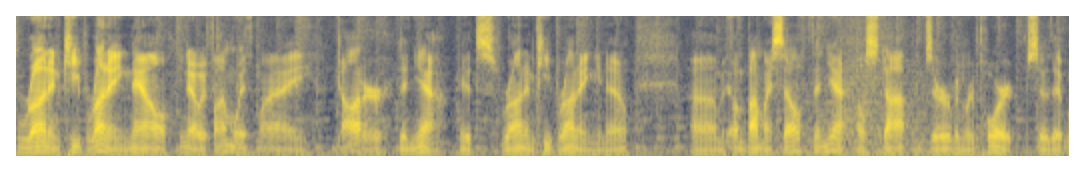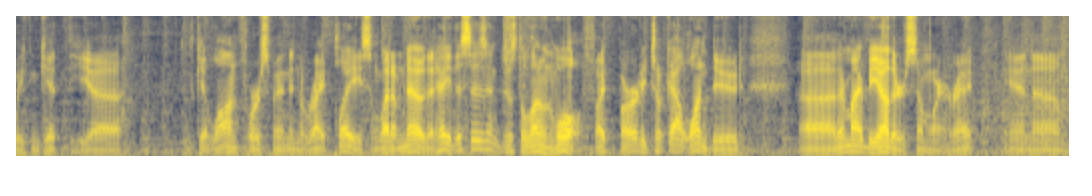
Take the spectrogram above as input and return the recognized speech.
run and keep running? Now, you know, if I'm with my daughter, then yeah, it's run and keep running. You know. Um, if I'm by myself, then yeah, I'll stop, observe, and report so that we can get the uh, get law enforcement in the right place and let them know that hey, this isn't just a lone wolf. I already took out one dude. Uh, there might be others somewhere, right? And um,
